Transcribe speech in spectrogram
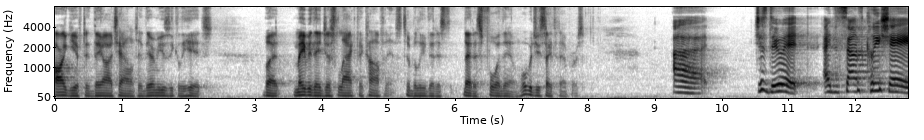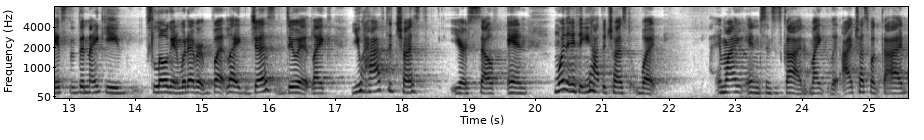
are gifted. They are talented. They're musically hitched, but maybe they just lack the confidence to believe that it's that it's for them. What would you say to that person? Uh, just do it. It sounds cliche. It's the, the Nike slogan, whatever. But like, just do it. Like, you have to trust yourself, and more than anything, you have to trust what. In my instance, it's God. My, I trust what God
